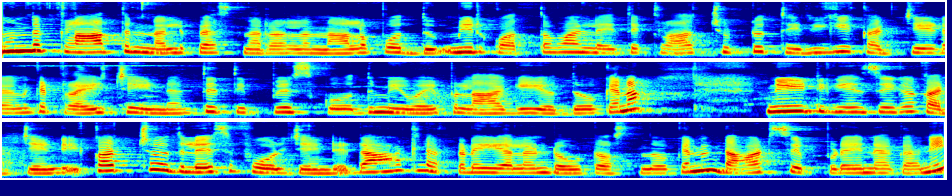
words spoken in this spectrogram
ముందు క్లాత్ని నలిపేస్తున్నారు అలా నలపొద్దు. మీరు కొత్త వాళ్ళు అయితే క్లాత్ చుట్టూ తిరిగి కట్ చేయడానికి ట్రై చేయండి. అంతే తిప్పేసుకోవద్దు మీ వైపు లాగేయొద్దు ఓకేనా? నీట్గా ఈజీగా కట్ చేయండి. ఖర్చు వదిలేసి ఫోల్డ్ చేయండి. డాట్లు ఎక్కడ వేయాలని డౌట్ వస్తుంది. ఓకేనా? డాట్స్ ఎప్పుడైనా కానీ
